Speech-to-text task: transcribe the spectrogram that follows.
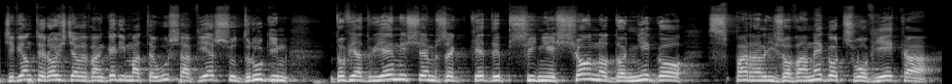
dziewiąty rozdział Ewangelii Mateusza w wierszu drugim, dowiadujemy się, że kiedy przyniesiono do niego sparaliżowanego człowieka,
